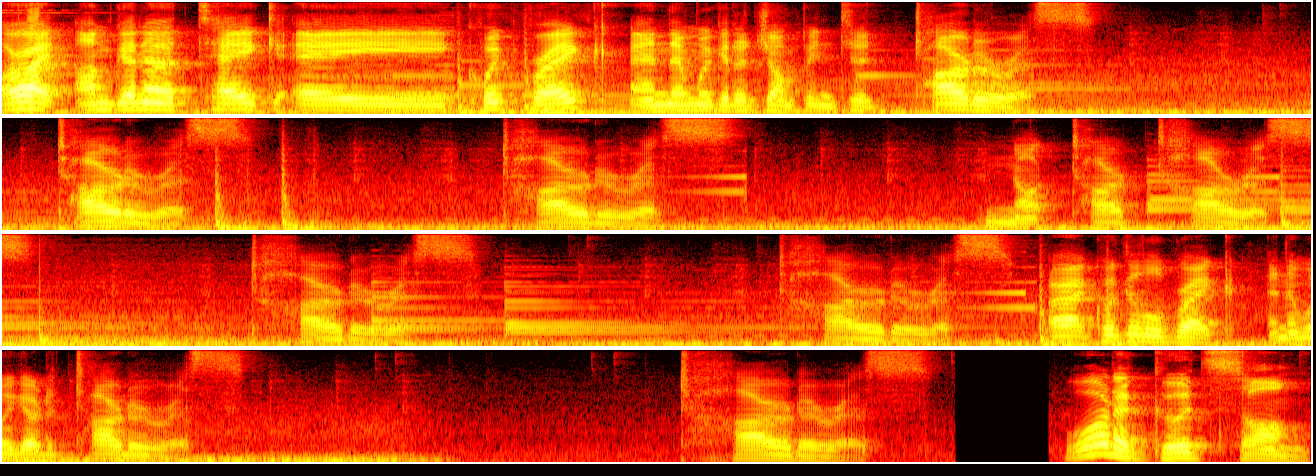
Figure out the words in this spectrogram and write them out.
Alright, I'm gonna take a quick break, and then we're gonna jump into Tartarus. Tartarus. Tartarus. Not Tartarus. Tartarus. Tartarus. Alright, quick little break, and then we go to Tartarus. Tartarus. What a good song.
